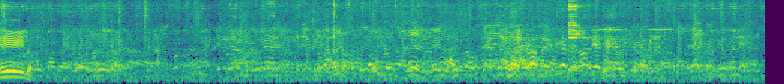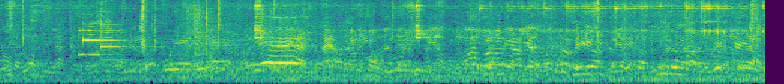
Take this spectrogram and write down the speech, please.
အေးလို့ပြီးတော့တကယ်ကိုတူတူတူ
